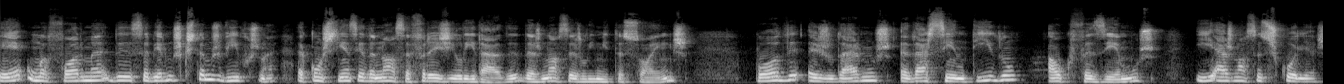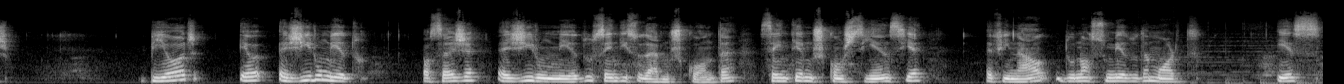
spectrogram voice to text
é uma forma de sabermos que estamos vivos. É? A consciência da nossa fragilidade, das nossas limitações, pode ajudar-nos a dar sentido ao que fazemos e às nossas escolhas. Pior é agir o medo, ou seja, agir um medo sem disso darmos conta, sem termos consciência, afinal, do nosso medo da morte. Esse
